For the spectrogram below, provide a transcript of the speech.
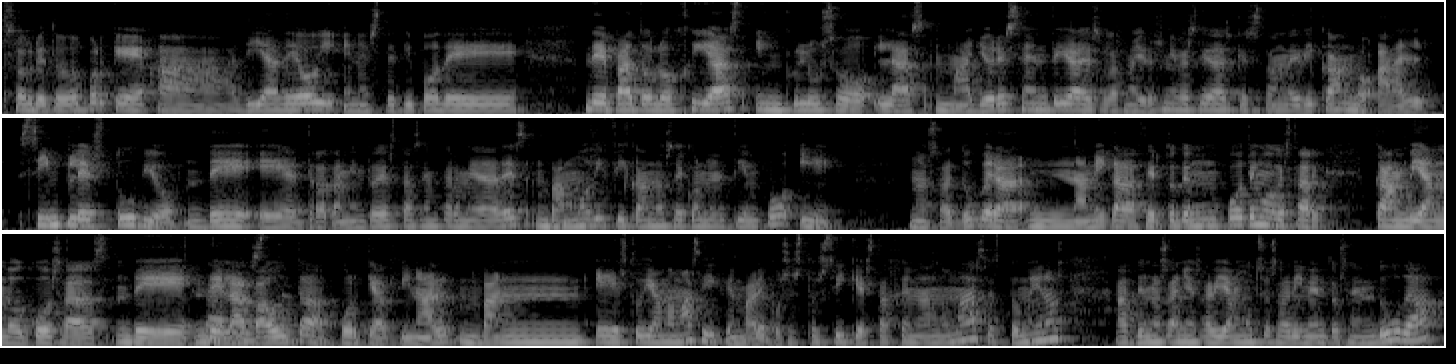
Sobre todo porque a día de hoy en este tipo de de patologías, incluso las mayores entidades o las mayores universidades que se están dedicando al simple estudio del de, tratamiento de estas enfermedades van modificándose con el tiempo y no sé tú, pero a mí cada cierto tiempo tengo que estar cambiando cosas de, la pauta porque al final van eh, estudiando más y dicen, vale, pues esto sí que está generando más, esto menos. Hace unos años había muchos alimentos en duda.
